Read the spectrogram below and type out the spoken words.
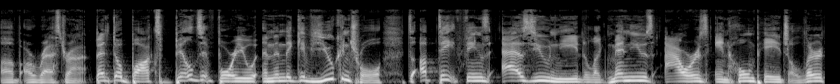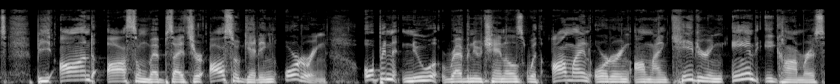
of of a restaurant. Bento Box builds it for you and then they give you control to update things as you need like menus, hours, and homepage alerts. Beyond awesome websites, you're also getting ordering. Open new revenue channels with online ordering, online catering, and e-commerce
